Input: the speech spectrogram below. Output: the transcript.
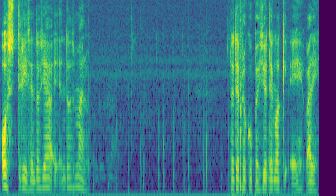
Ostras, entonces ya, entonces malo. No te preocupes, yo tengo aquí, eh, vale.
